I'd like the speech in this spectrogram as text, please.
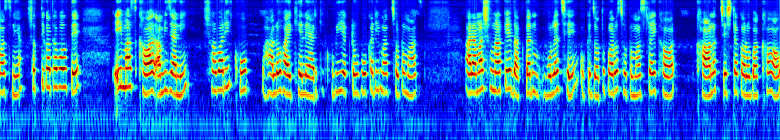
মাছ নেওয়া সত্যি কথা বলতে, এই মাছ খাওয়া আমি জানি, সবারই খুব ভালো হয় খেলে আর কি। খুবই একটা উপকারী মাছ, ছোট মাছ। আর আমার সোনাকে ডাক্তার বলেছে, ওকে যত পারো ছোট মাছটাই খাওয়ার, খাওয়ানোর চেষ্টা করো বা খাওয়াও।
